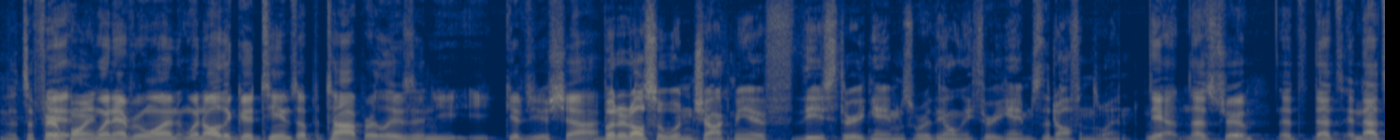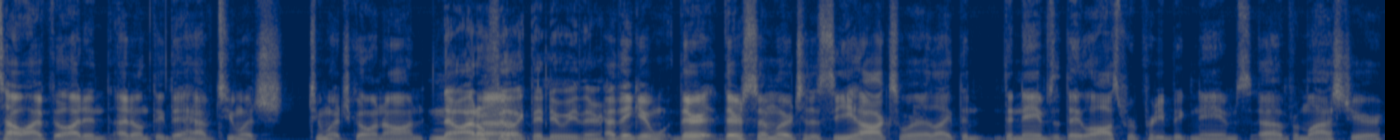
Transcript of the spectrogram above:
that's a fair it- point. When everyone, when all the good teams up the top are losing, you, you gives you a shot. But it also wouldn't shock me if these three games were the only three games the Dolphins win. yeah, that's true. That's that's and that's how I feel. I didn't. I don't think they have too much too much going on. No, I don't feel Uh, like they do either. I think it, they're they're similar to the Seahawks, where like the the names that they lost were pretty big names uh, from last year,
